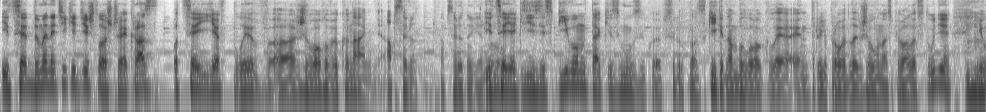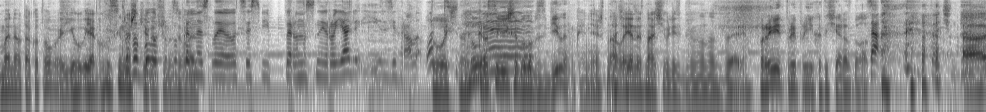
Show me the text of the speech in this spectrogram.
І це до мене тільки дійшло, що якраз оце і є вплив е, живого виконання. Абсолютно. Абсолютно вірно. І це як і зі співом, так і з музикою. Абсолютно. Скільки там було, коли інтерв'ю проводили вживу, нас співали в студії, і в мене отак ото, і- як гусина Треба шкіра було, це щоб ви називається. принесли оцей свій переносний рояль і зіграли. От, Точно, ну. Красивіше було б з білим, звісно, але я не знаю, чи вліз б він у нас в двері. Привіт, при приїхати ще раз до вас. Так, точно. А,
